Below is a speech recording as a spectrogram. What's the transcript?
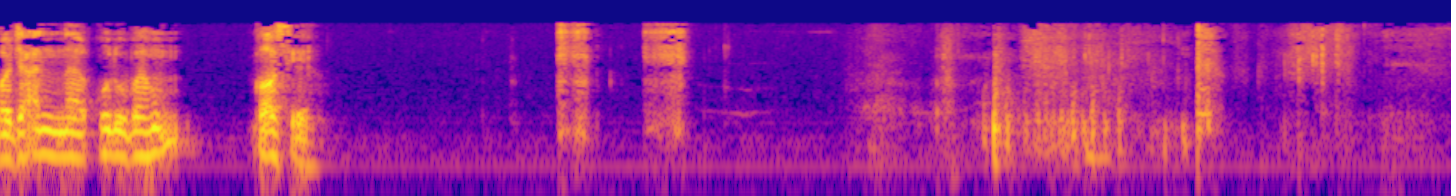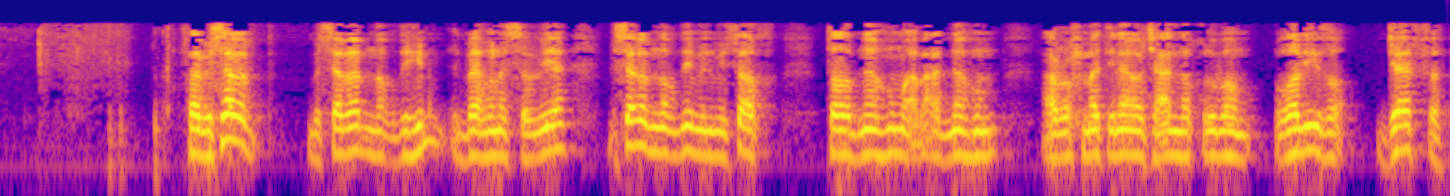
وجعلنا قلوبهم قاسية فبسبب بسبب نقضهم الباء هنا السببية بسبب نقضهم الميثاق طردناهم وأبعدناهم عن رحمتنا وجعلنا قلوبهم غليظة جافة.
